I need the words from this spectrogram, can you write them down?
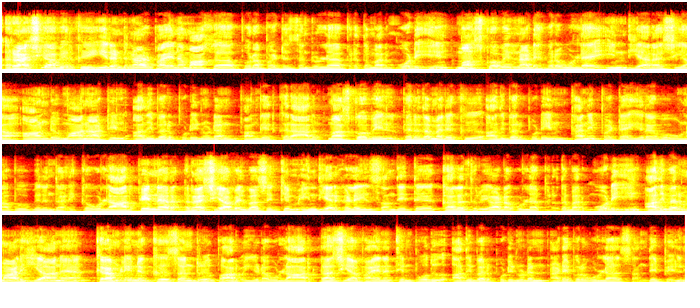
ரஷ்யாவிற்கு இரண்டு நாள் பயணமாக புறப்பட்டு சென்றுள்ள பிரதமர் மோடி மாஸ்கோவில் நடைபெறவுள்ள இந்தியா ரஷ்யா ஆண்டு மாநாட்டில் அதிபர் புடினுடன் பங்கேற்கிறார். மாஸ்கோவில் பிரதமருக்கு அதிபர் புடின் தனிப்பட்ட இரவு உணவு விருந்தளிக்க உள்ளார். பின்னர் ரஷ்யாவில் வசிக்கும் இந்தியர்களை சந்தித்து கலந்துரையாட உள்ள பிரதமர் மோடி அதிபர் மாளிகையான கிரெம்லினுக்கு சென்று பார்வையிட உள்ளார். ரஷ்யா பயணத்தின் போது அதிபர் புடினுடன் நடைபெறவுள்ள சந்திப்பில்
